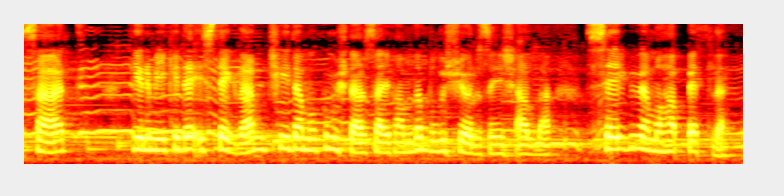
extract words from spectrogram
saat 22'de Instagram Çiğdem Okumuşlar sayfamda buluşuyoruz inşallah. Sevgi ve muhabbetle.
